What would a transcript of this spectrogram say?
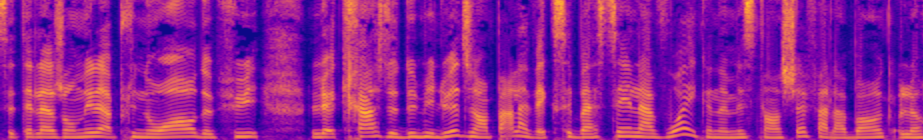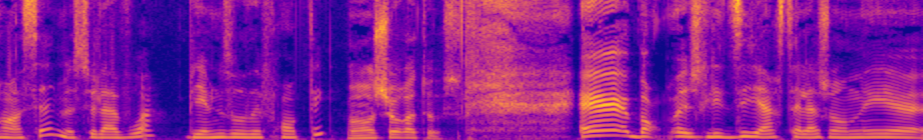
c'était la journée la plus noire depuis le crash de 2008. J'en parle avec Sébastien Lavoie, économiste en chef à la Banque Laurentienne. Monsieur Lavoie, bienvenue aux effrontés. Bonjour à tous. Euh, bon, je l'ai dit hier, c'était la journée, euh,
